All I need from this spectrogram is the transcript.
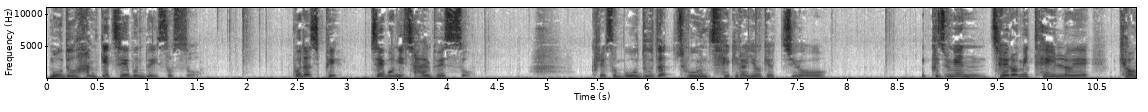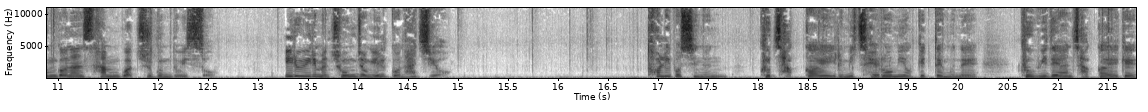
모두 함께 재본돼 있었소. 보다시피 재본이 잘 됐소. 그래서 모두 다 좋은 책이라 여겼지요. 그 중엔 제러미 테일러의 경건한 삶과 죽음도 있어. 일요일이면 종종 읽곤 하지요. 털리버 씨는 그 작가의 이름이 제러미였기 때문에 그 위대한 작가에게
